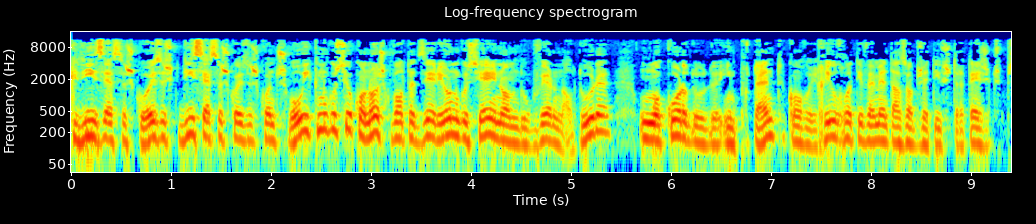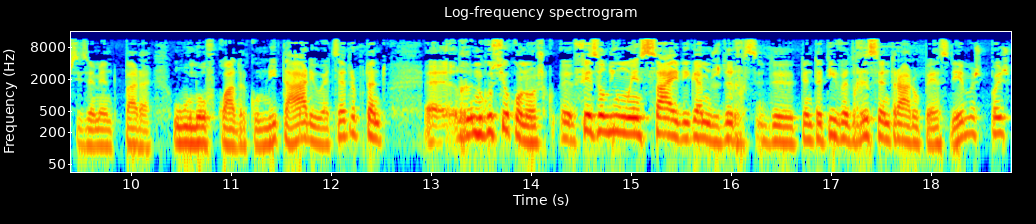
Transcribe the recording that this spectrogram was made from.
que diz essas coisas, que disse essas coisas quando chegou e que negociou connosco, volto a dizer, eu negociei em nome do Governo na altura um acordo de, importante com o Rui Rio relativamente aos objetivos estratégicos precisamente para o novo quadro comunitário, etc. Portanto, uh, negociou connosco, uh, fez ali um ensaio, digamos, de, de, tentativa de recentrar o PSD, mas depois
